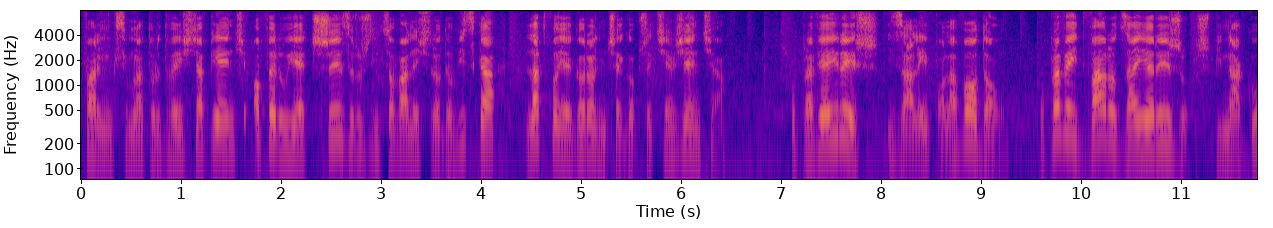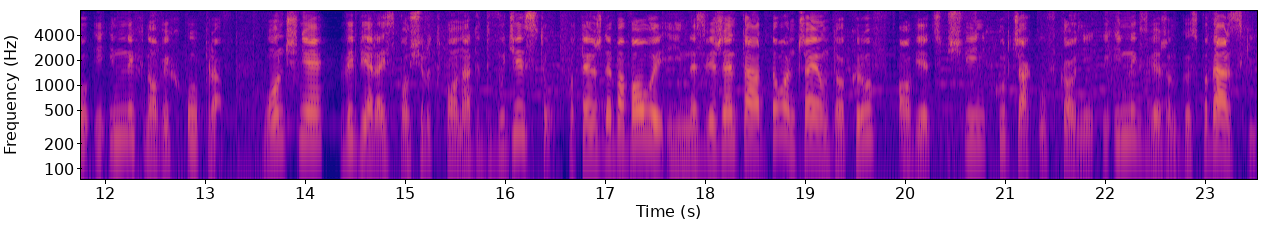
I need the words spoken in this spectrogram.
Farming Simulator 25 oferuje trzy zróżnicowane środowiska dla Twojego rolniczego przedsięwzięcia. Uprawiaj ryż i zalej pola wodą. Uprawiaj dwa rodzaje ryżu, szpinaku i innych nowych upraw. Łącznie wybieraj spośród ponad 20. Potężne bawoły i inne zwierzęta dołączają do krów, owiec, świń, kurczaków, koni i innych zwierząt gospodarskich.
